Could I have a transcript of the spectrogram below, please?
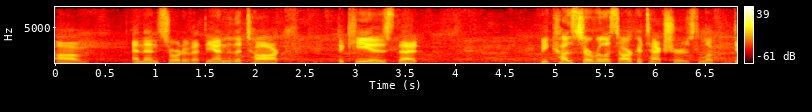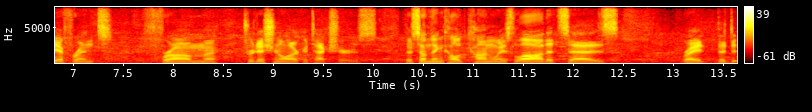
Um, and then sort of at the end of the talk, the key is that because serverless architectures look different from traditional architectures, there's something called Conway's Law that says, right, the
